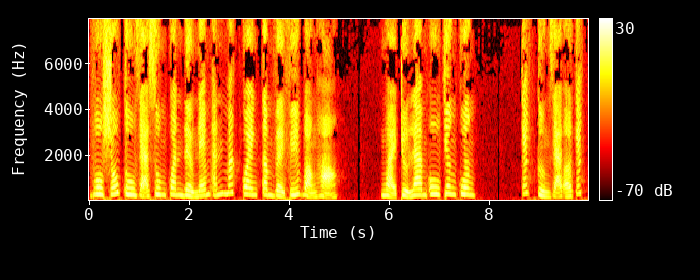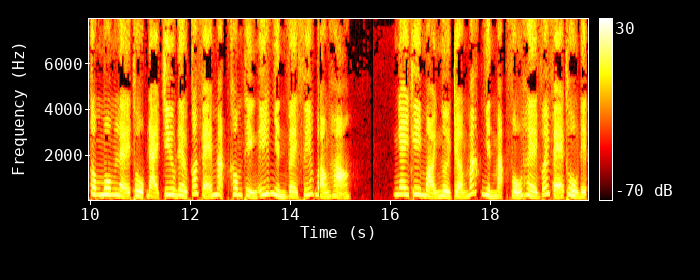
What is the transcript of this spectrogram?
Vô số tu giả xung quanh đều ném ánh mắt quan tâm về phía bọn họ. Ngoại trừ Lam U chân quân. Các cường giả ở các tôn môn lệ thuộc đại chiêu đều có vẻ mặt không thiện ý nhìn về phía bọn họ. Ngay khi mọi người trợn mắt nhìn mặt Vũ Hề với vẻ thù địch,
